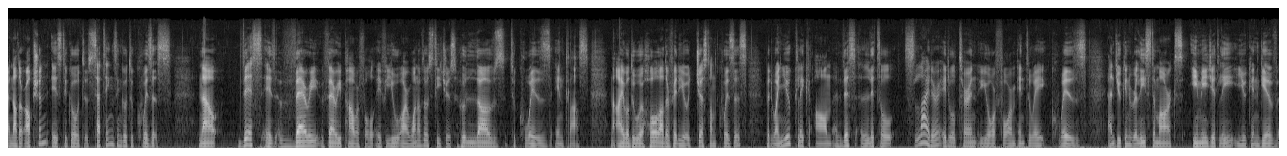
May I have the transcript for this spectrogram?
Another option is to go to settings and go to quizzes. Now this is very, very powerful if you are one of those teachers who loves to quiz in class. Now I will do a whole other video just on quizzes, but when you click on this little slider, it will turn your form into a quiz. And you can release the marks immediately. You can give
